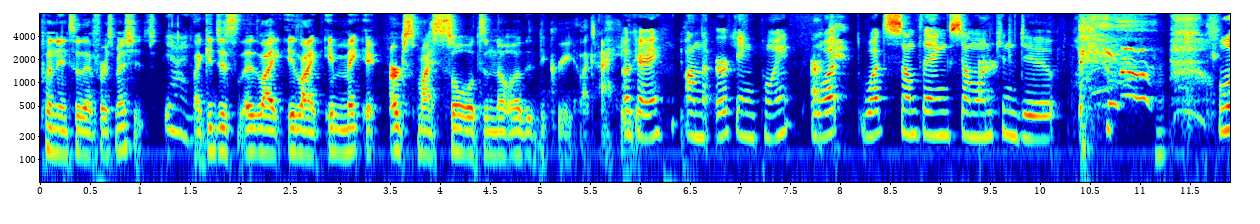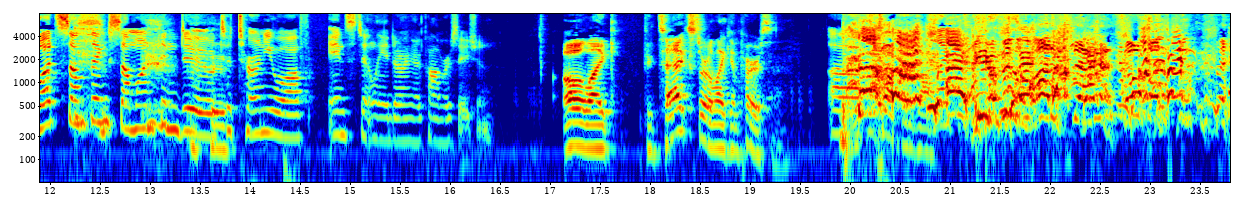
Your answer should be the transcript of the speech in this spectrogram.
putting into that first message. Yeah. Like it just it like it like it make it irks my soul to no other degree. Like I hate it. Okay, on the irking point, what what's something someone can do? what's something someone can do to turn you off instantly during a conversation? Oh, like through text or like in person? Uh, Like, like, because there's a lot of shit. I got so much shit to say.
